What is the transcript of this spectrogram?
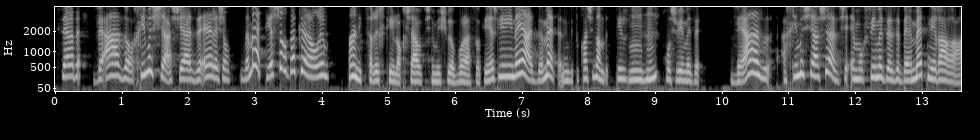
סרט, ואז לא, הכי משעשע זה אלה שם, באמת, יש הרבה כאלה אומרים, מה אני צריך כאילו עכשיו שמישהו יבוא לעשות לי, יש לי נייד, באמת, אני בטוחה שגם בסטילס מהמם. חושבים את זה. ואז הכי משעשע זה שהם עושים את זה, זה באמת נראה רע.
